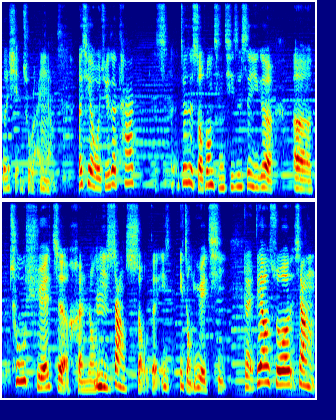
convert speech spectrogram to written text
和弦出来这样子。嗯，而且我觉得它就是手风琴，其实是一个呃初学者很容易上手的一、嗯、一种乐器。对，不要说像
